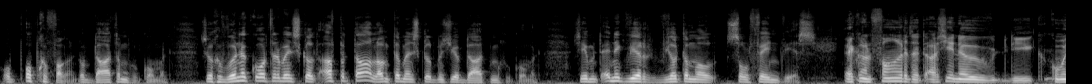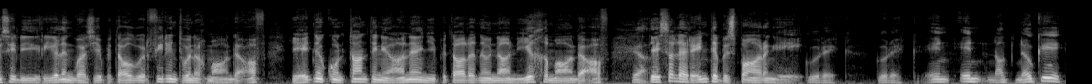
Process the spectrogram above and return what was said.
op opgevang het, op datum gekom het. So gewone korttermynskuld afbetaal, langtermynskuld moet jy op datum gekom het. So jy moet eintlik weer heeltemal solvent wees. Ek aanvaar dat as jy nou die kom ons sê die reëling was jy betaal oor 24 maande af, jy het nou kontant in die hande en jy betaal dit nou na 9 maande af, ja. jy sal 'n rentebesparing hê. Korrek. Korrek. En en dan nou kyk,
